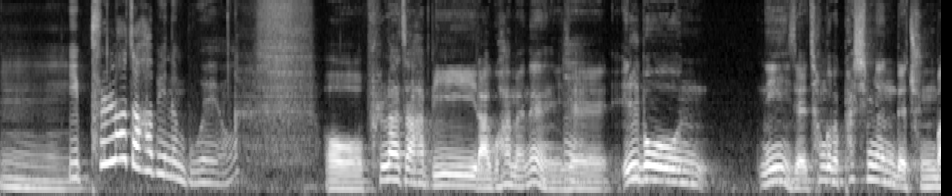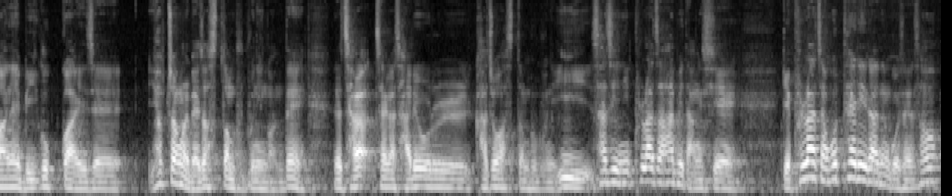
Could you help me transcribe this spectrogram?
음. 이 플라자 합의는 뭐예요? 어, 플라자 합의라고 하면은 이제 일본 이 이제 1980년대 중반에 미국과 이제 협정을 맺었었던 부분인 건데 자, 제가 자료를 가져왔었던 부분이 이 사진이 플라자 합의 당시에 이게 플라자 호텔이라는 곳에서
